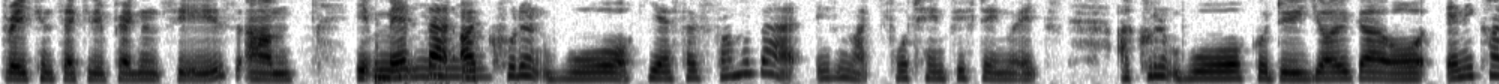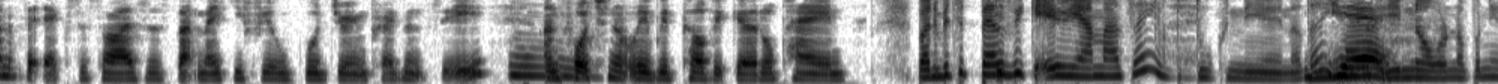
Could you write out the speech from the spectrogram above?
three consecutive pregnancies. Um, it meant that I couldn't walk. Yeah, so from about even like 14, 15 weeks, I couldn't walk or do yoga or any kind of the exercises that make you feel good during pregnancy. Unfortunately, with pelvic girdle pain, भनेपछि पेल्भिक एरियामा चाहिँ दुख्ने होइन त Yes. हिँड्न ओर्न पनि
